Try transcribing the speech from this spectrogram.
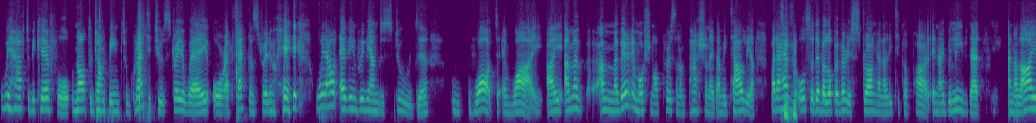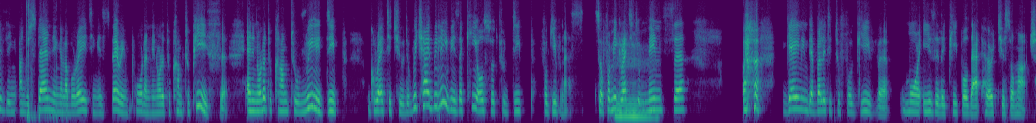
we have to be careful not to jump into gratitude straight away or acceptance straight away without having really understood uh, what and why. I i'm a i'm a very emotional person. I'm passionate. I'm italian but i have also developed a very strong analytical part and i believe that analyzing understanding elaborating is very important in order to come to peace and in order to come to really deep gratitude which i believe is a key also to deep forgiveness so for me mm. gratitude means uh, gaining the ability to forgive uh, more easily people that hurt you so much.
